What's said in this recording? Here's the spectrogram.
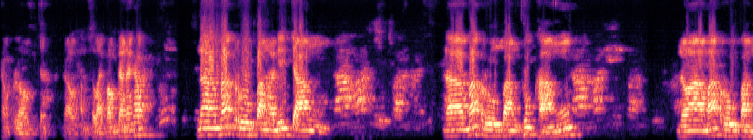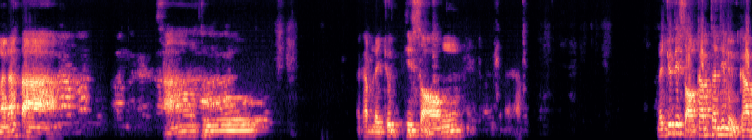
ครับเราจะกล่าวคำสวายพร้อมกันนะครับ นามรูปังอนิจจัง นามรูปังทุกขัง นามรูปังอนัตตา สาธุนะครับในชุดที่สองในชุดที่สองครับท่านที่หนึ่งครับ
